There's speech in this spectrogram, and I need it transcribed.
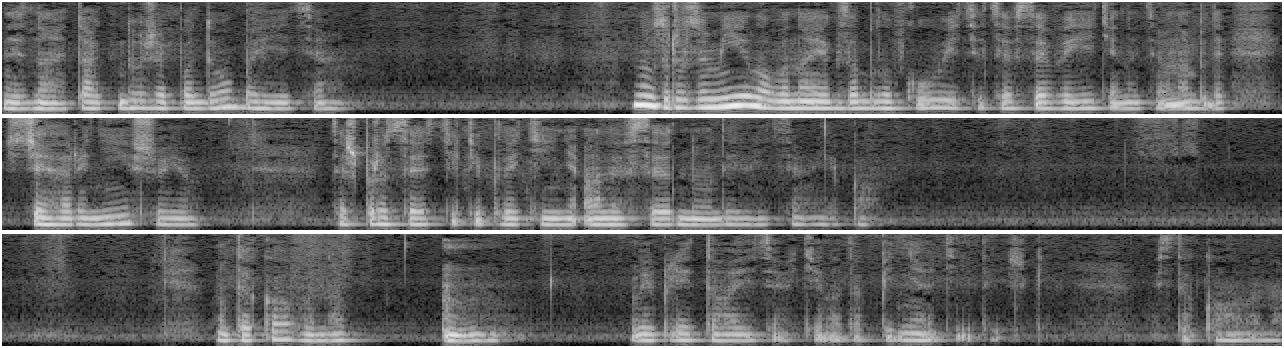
Не знаю, так дуже подобається. Ну, зрозуміло, вона як заблокується, це все витягнеться, вона буде ще гарнішою. Це ж процес тільки плетіння, але все одно дивіться, яка. Отака вона виплітається. Хотіла так підняти її трішки. Ось така вона.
